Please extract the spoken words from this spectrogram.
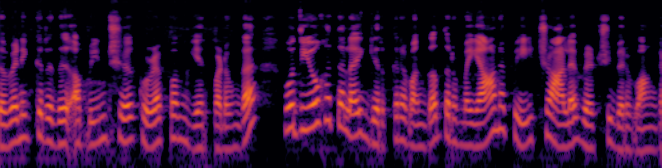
கவனிக்கிறது அப்படின்ற குழப்பம் ஏற்படுங்க. உத்தியோகத்தில் இருக்கிறவங்க திறமையான பேச்சால் வெற்றி பெறுவாங்க.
